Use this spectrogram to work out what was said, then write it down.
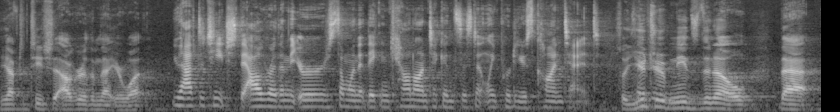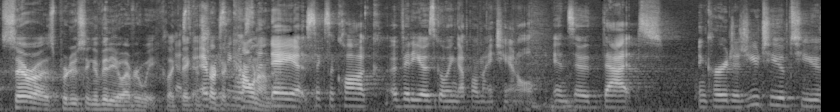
You have to teach the algorithm that you're what? You have to teach the algorithm that you're someone that they can count on to consistently produce content. So YouTube needs to know that Sarah is producing a video every week. Like Yeah, they so can start to count on that. Sunday at six o'clock, a video is going up on my channel, and so that encourages YouTube to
